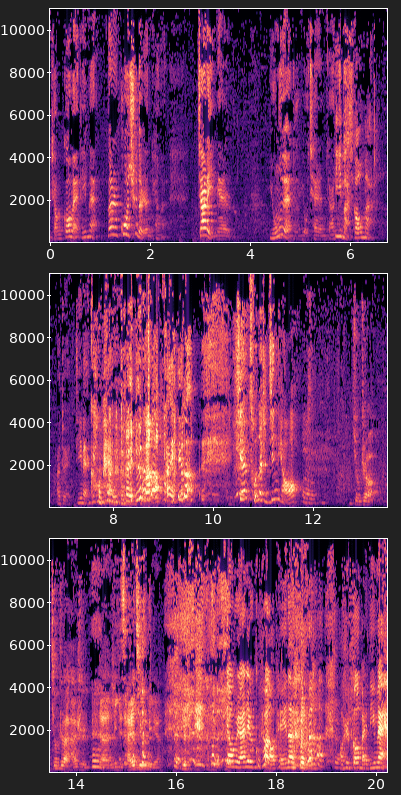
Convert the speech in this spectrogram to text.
想高买低卖。但是过去的人，你看看家里面永远就是有钱人家低买高卖。啊，对，低买高卖 赔了赔了，先存的是金条，嗯，就这就这还是 呃理财经理，要不然这个股票老赔呢，老是高买低卖。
